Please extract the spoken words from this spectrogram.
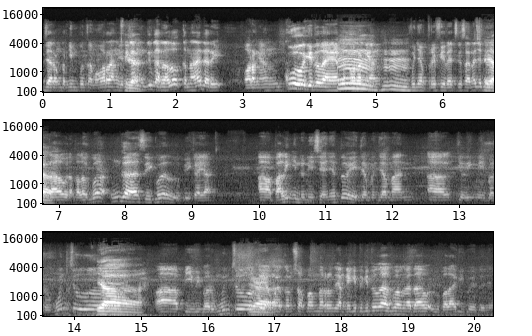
jarang berhimpun sama orang jadi Iya. kan mungkin karena lo kenalnya dari orang yang cool gitu lah ya Hmm, orang yang hmm. punya privilege ke sana jadi Iya. lo tahu nah kalau gue enggak sih gue lebih kayak uh, paling Indonesianya tuh ya zaman zaman Killing Me baru muncul Ya. uh, Piwi baru muncul, tuh yang Welcome Sopamer, yang kayak gitu-gitu lah, gue nggak tahu, lupa lagi gue itunya.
